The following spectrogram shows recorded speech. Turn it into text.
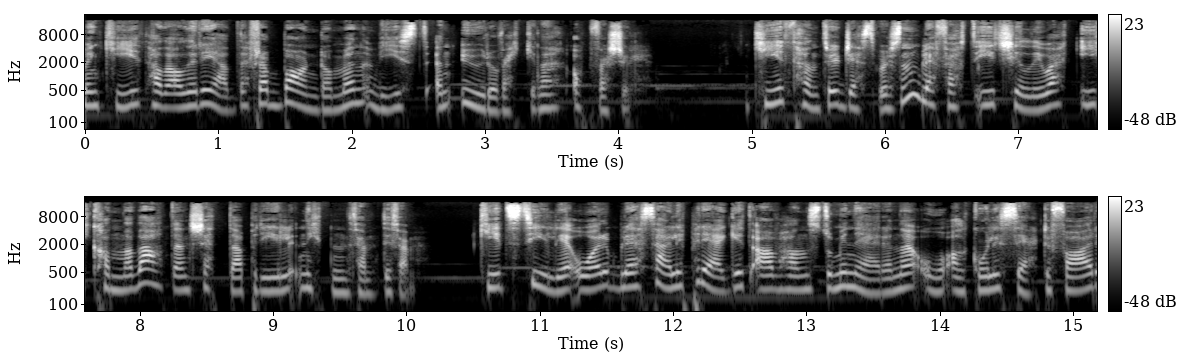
men Keith hadde allerede fra barndommen vist en urovekkende oppførsel. Keith Hunter Jesperson ble født i Chilliwack i Canada den 6. april 1955. Keiths tidlige år ble særlig preget av hans dominerende og alkoholiserte far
